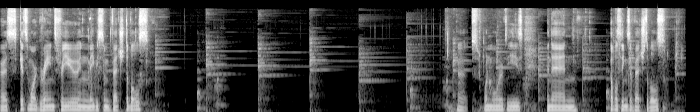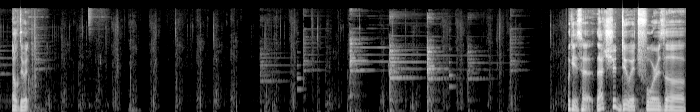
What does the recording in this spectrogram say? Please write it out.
let's get some more grains for you and maybe some vegetables. Uh, one more of these, and then a couple things of vegetables. That'll do it. Okay, so that should do it for the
